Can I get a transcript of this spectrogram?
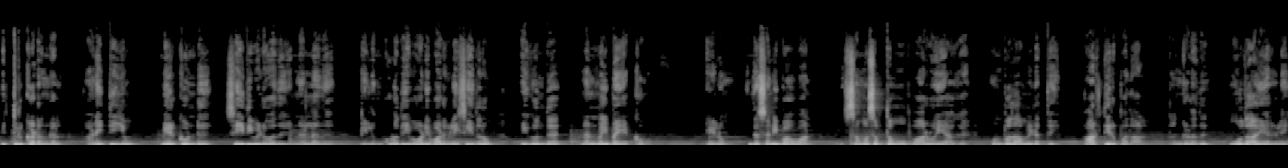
பித்ருக்கடன்கள் அனைத்தையும் மேற்கொண்டு செய்துவிடுவது நல்லது. மேலும் குலதெய்வ வழிபாடுகளை செய்தலும் மிகுந்த நன்மை பயக்கும். மேலும் இந்த சனி பகவான் சமசப்தமும் பார்வையாக ஒன்பதாம் இடத்தை பார்த்திருப்பதால் தங்களது மூதாதையர்களை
